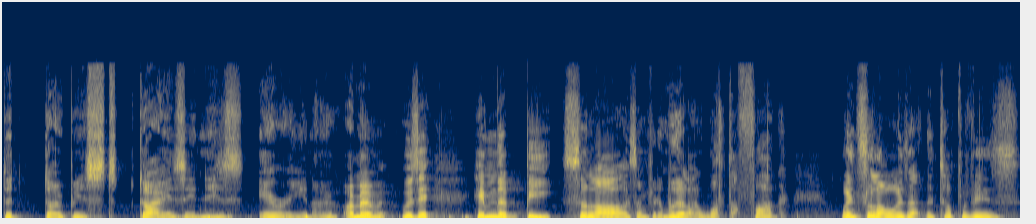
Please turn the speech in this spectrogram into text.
the dopest guys in his era, you know? I remember, was it him that beat Salah or something? And we were like, what the fuck? When Salah was at the top of his,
